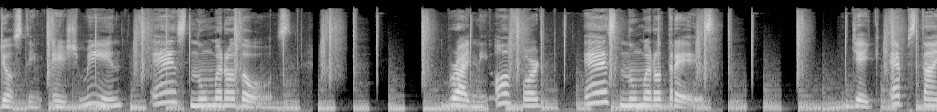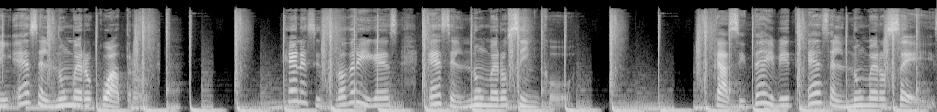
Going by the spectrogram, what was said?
Justin H. Min es número 2. Britney Alford es número 3. Jake Epstein es el número 4 Genesis Rodríguez es el número 5. Cassie David es el número 6.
